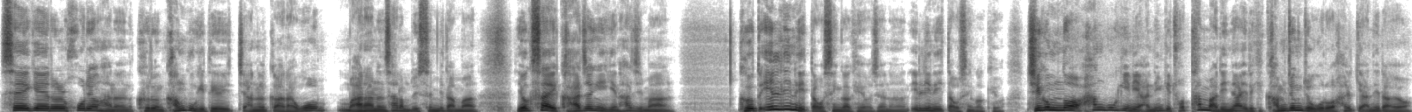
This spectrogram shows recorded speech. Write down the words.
세계를 호령하는 그런 강국이 되어 있지 않을까라고 말하는 사람도 있습니다만 역사의 가정이긴 하지만 그것도 일리는 있다고 생각해요. 저는 일리는 있다고 생각해요. 지금 너 한국인이 아닌 게 좋단 말이냐 이렇게 감정적으로 할 게 아니라요.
